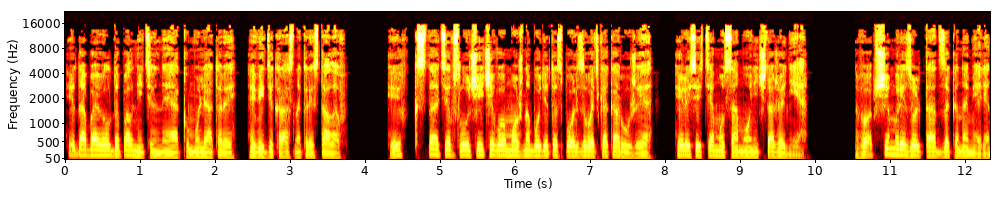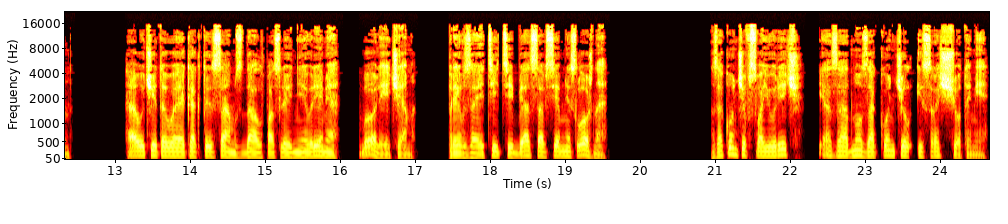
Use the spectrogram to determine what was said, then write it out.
и добавил дополнительные аккумуляторы в виде красных кристаллов. Их, кстати, в случае чего можно будет использовать как оружие или систему самоуничтожения. В общем, результат закономерен. А учитывая, как ты сам сдал в последнее время, более чем. Превзойти тебя совсем несложно. Закончив свою речь, я заодно закончил и с расчетами.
